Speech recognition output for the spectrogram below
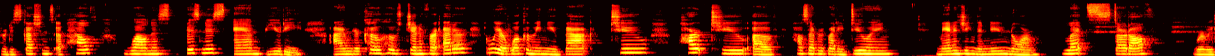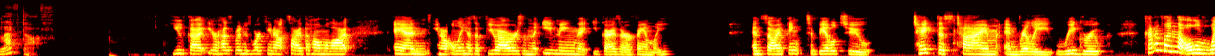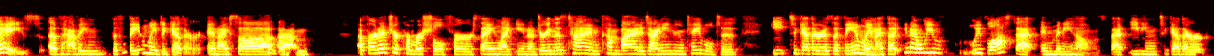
Through discussions of health, wellness, business, and beauty. I'm your co-host Jennifer Etter, and we are welcoming you back to part two of how's everybody doing, managing the new norm. Let's start off where we left off. you've got your husband who's working outside the home a lot and mm-hmm. you know only has a few hours in the evening that you guys are a family and so i think to be able to take this time and really regroup kind of in the old ways of having the family together and i saw um, a furniture commercial for saying like you know during this time come buy a dining room table to eat together as a family and i thought you know we we've lost that in many homes that eating together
